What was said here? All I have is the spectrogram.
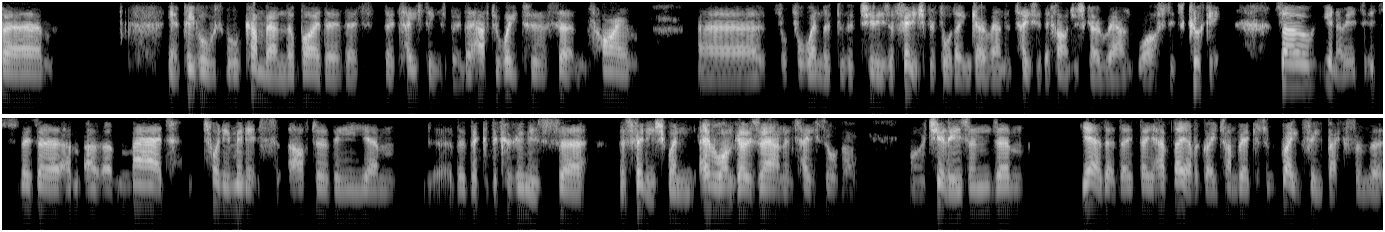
Um, you know, people will come around and they'll buy their, their, their tasting spoon. They have to wait to a certain time uh, for, for, when the, the chilies are finished before they can go around and taste it. They can't just go around whilst it's cooking. So you know, it's, it's there's a, a, a mad 20 minutes after the um, the, the, the, cooking is uh, is finished when everyone goes around and tastes all the all the chilies and um, yeah, they, they have they have a great time. We get some great feedback from the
